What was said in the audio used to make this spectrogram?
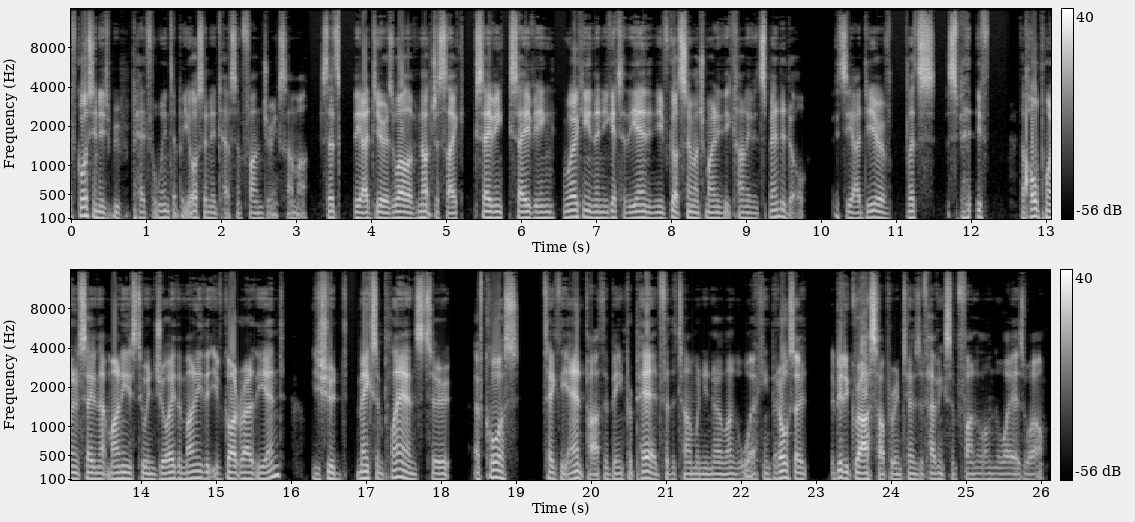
Of course, you need to be prepared for winter, but you also need to have some fun during summer. So that's the idea as well of not just like saving, saving, working, and then you get to the end and you've got so much money that you can't even spend it all. It's the idea of let's spend, if the whole point of saving that money is to enjoy the money that you've got right at the end, you should make some plans to, of course, take the ant path of being prepared for the time when you're no longer working, but also a bit of grasshopper in terms of having some fun along the way as well.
